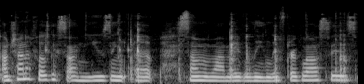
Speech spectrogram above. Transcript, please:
I'm trying to focus on using up some of my Maybelline lifter glosses.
